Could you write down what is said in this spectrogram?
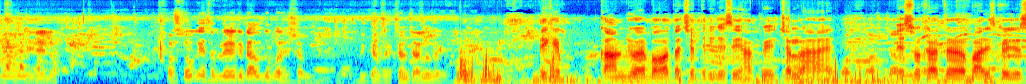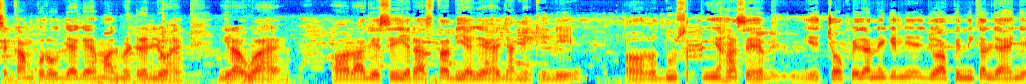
हाँ, ये ले लो। बस हो गया सब लेके डाल दो बस सब। अभी कंस्ट्रक्शन चालू है। देखिए काम जो है बहुत अच्छे तरीके से यहाँ पे चल रहा है। इस वक्त बारिश की वजह से काम को रोक दिया गया है। माल मटेरियल जो है गिरा हुआ है और आगे से ये रास्ता दिया गया है जाने के लिए। और दूसरा यहाँ से है। ये चौक पे जाने के लिए जो आपके निकल जाएँगे।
